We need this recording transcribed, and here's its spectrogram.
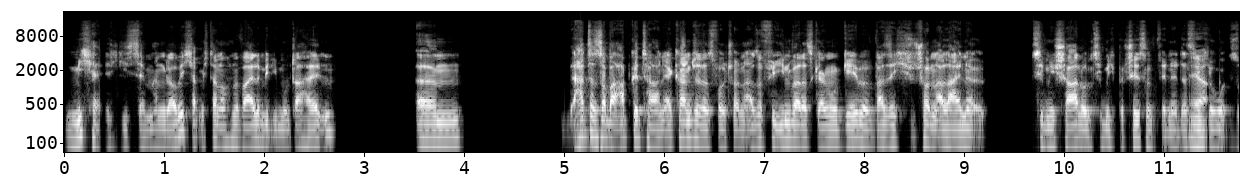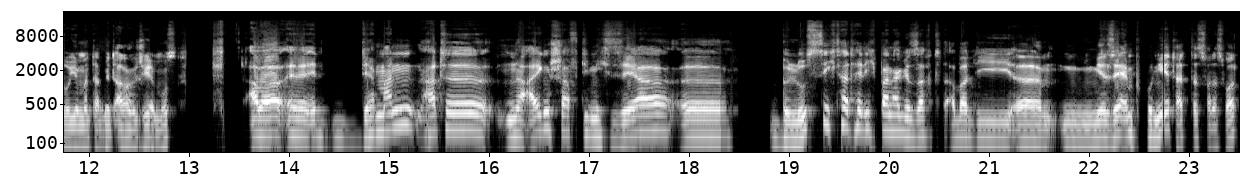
Michael hieß der Mann, glaube ich. Ich habe mich dann auch eine Weile mit ihm unterhalten. Ähm, hat das aber abgetan. Er kannte das wohl schon. Also für ihn war das gang und gäbe, was ich schon alleine ziemlich schade und ziemlich beschissen finde, dass Ja. sich so jemand damit arrangieren muss. Aber äh, der Mann hatte eine Eigenschaft, die mich sehr äh, belustigt hat, hätte ich beinahe gesagt, aber die ähm, mir sehr imponiert hat, das war das Wort.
